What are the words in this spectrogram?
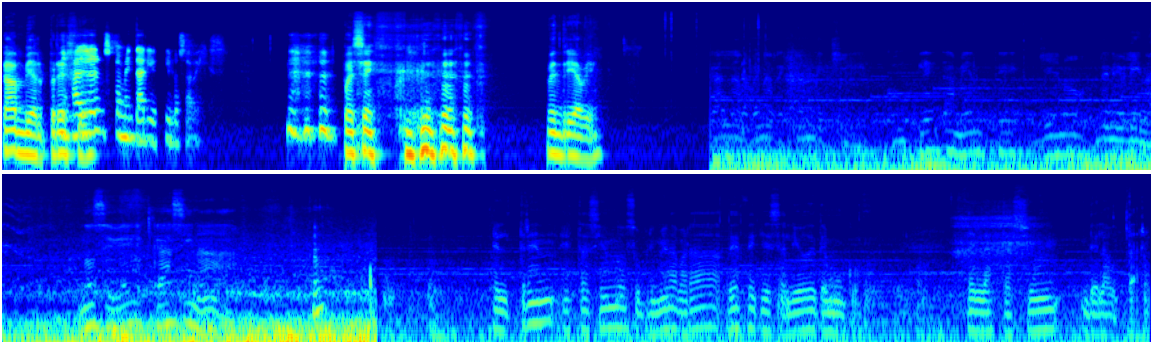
Cambia el precio. Dejadlo en los comentarios si lo sabéis. Pues sí. Vendría bien. No se ve casi nada. El tren está haciendo su primera parada desde que salió de Temuco, en la estación de Lautaro.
